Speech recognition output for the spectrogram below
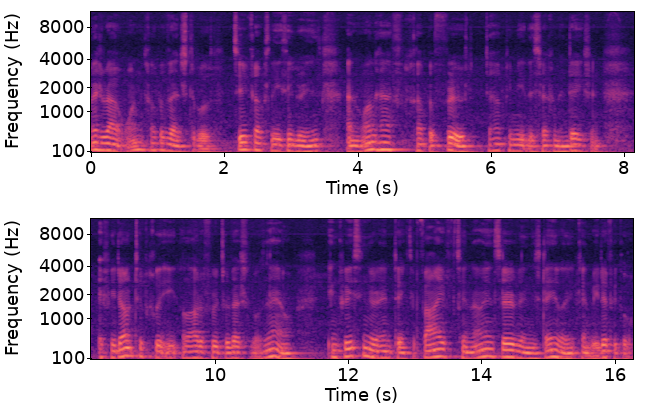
measure out 1 cup of vegetables, 2 cups leafy greens, and 1 half cup of fruit to help you meet this recommendation. If you don't typically eat a lot of fruits or vegetables now, increasing your intake to 5 to 9 servings daily can be difficult.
